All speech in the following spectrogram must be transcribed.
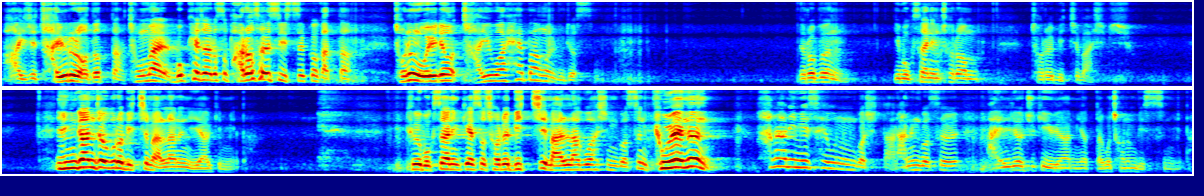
아, 이제 자유를 얻었다. 정말 목회자로서 바로 설 수 있을 것 같다. 저는 오히려 자유와 해방을 누렸습니다. 여러분, 이 목사님처럼 저를 믿지 마십시오. 인간적으로 믿지 말라는 이야기입니다. 그 목사님께서 저를 믿지 말라고 하신 것은 교회는 하나님이 세우는 것이다라는 것을 알려주기 위함이었다고 저는 믿습니다.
